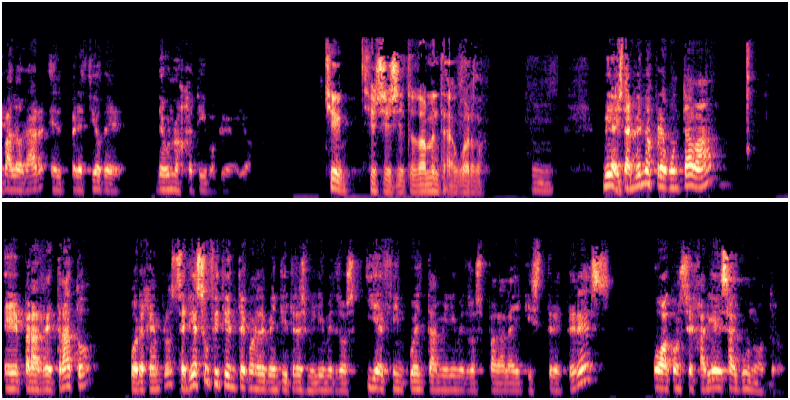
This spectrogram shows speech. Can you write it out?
valorar el precio de, un objetivo, creo yo. Sí, sí, sí, sí, totalmente de acuerdo. Mm. Mira, y también nos preguntaba, eh, para retrato, por ejemplo, ¿sería suficiente con el 23 milímetros y el 50 milímetros para la X-T3? o aconsejaríais algún otro?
